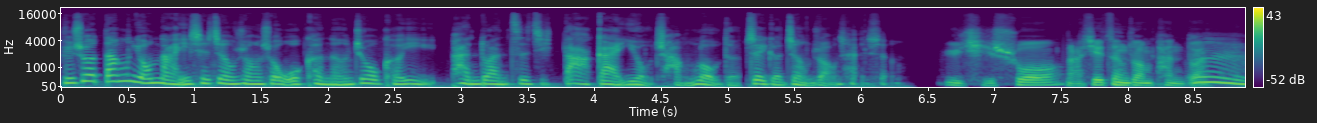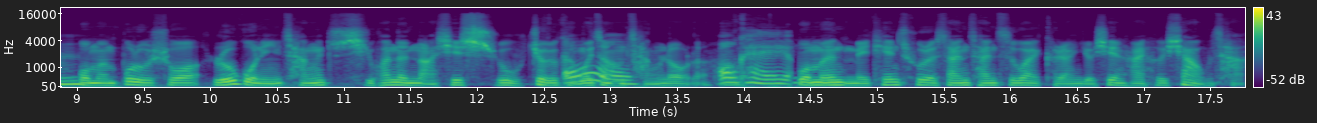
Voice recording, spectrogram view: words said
比如说当有哪一些症状的时候，我可能就可以判断自己大概有肠漏的这个症状产生。与其说哪些症状判断，嗯我们不如说，如果你常喜欢的哪些食物，就有可能会造哦成肠漏了。OK，我们每天除了三餐之外，可能有些人还喝下午茶，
